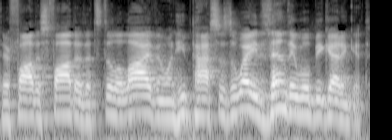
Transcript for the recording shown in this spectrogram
their father's father that's still alive, and when he passes away, then they will be getting it.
